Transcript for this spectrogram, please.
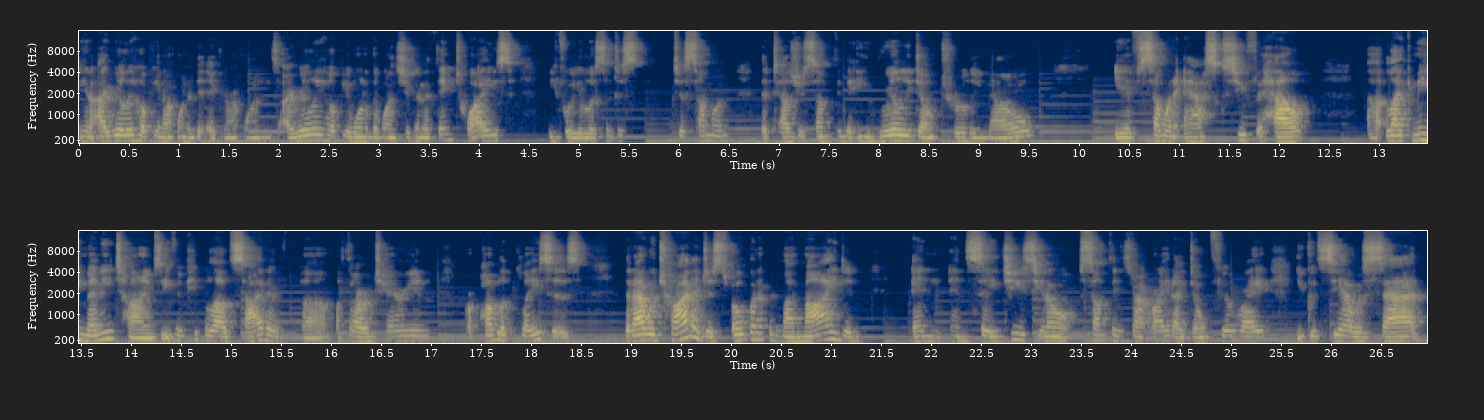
you know, I really hope you're not one of the ignorant ones. I really hope you're one of the ones you're going to think twice before you listen to to someone that tells you something that you really don't truly know. If someone asks you for help, uh, like me, many times, even people outside of uh, authoritarian or public places that I would try to just open up in my mind and and and say, geez, you know, something's not right. I don't feel right. You could see I was sad.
